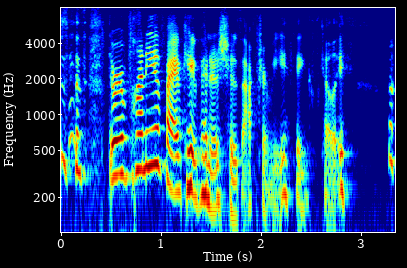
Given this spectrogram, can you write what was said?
there were plenty of 5K finishers after me. Thanks, Kelly.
